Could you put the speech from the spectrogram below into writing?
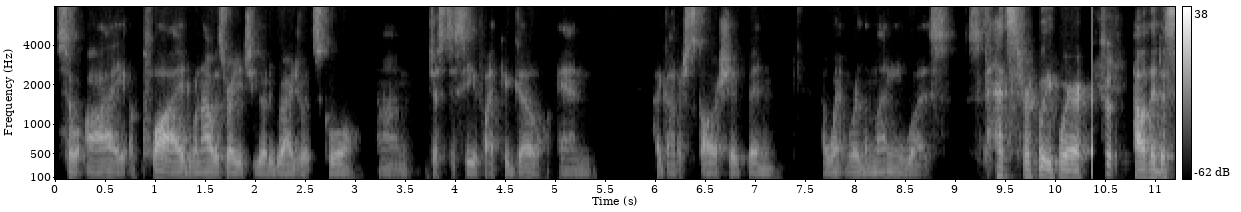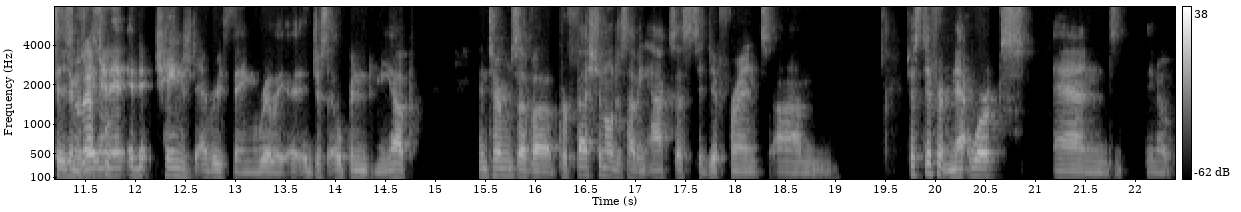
So I applied when I was ready to go to graduate school um, just to see if I could go. And I got a scholarship and I went where the money was. So that's really where So- how the decision so was made, and it, and it changed everything. Really, it it just opened me up in terms of a professional, just having access to different, um, just different networks, and you know,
